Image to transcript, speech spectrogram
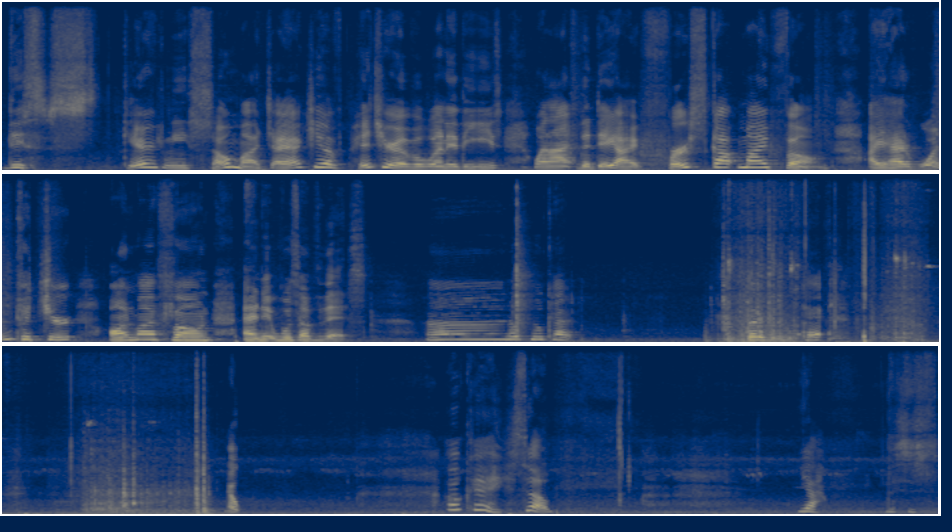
This scared me so much. I actually have a picture of one of these when I the day I first got my phone. I had one picture on my phone and it was of this. Uh, nope, no cat. Better be a cat. Nope. Okay, so yeah, this is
